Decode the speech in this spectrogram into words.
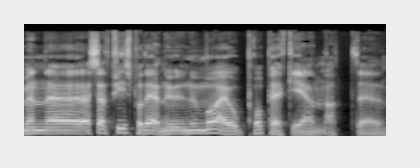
men uh, jeg setter pris på det. Nå må jeg jo påpeke igjen at uh,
